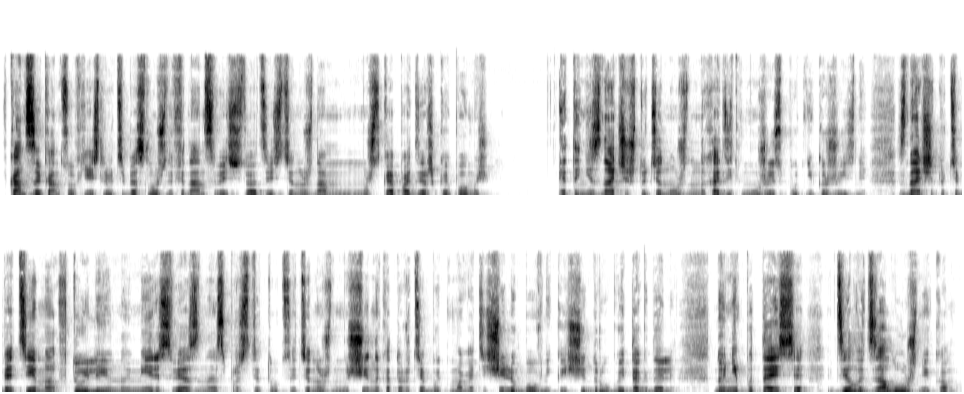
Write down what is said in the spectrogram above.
В конце концов, если у тебя сложная финансовая ситуация, если тебе нужна мужская поддержка и помощь, это не значит, что тебе нужно находить мужа и спутника жизни. Значит, у тебя тема в той или иной мере связанная с проституцией. Тебе нужен мужчина, который тебе будет помогать. Ищи любовника, ищи друга и так далее. Но не пытайся делать заложником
